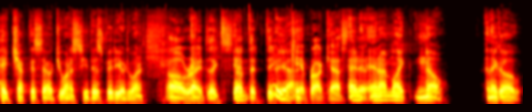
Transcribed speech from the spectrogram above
Hey, check this out. Do you want to see this video? Do you want to? oh, right. like stuff and- that, that you yeah. can't broadcast. And and I'm like, no. And they go,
